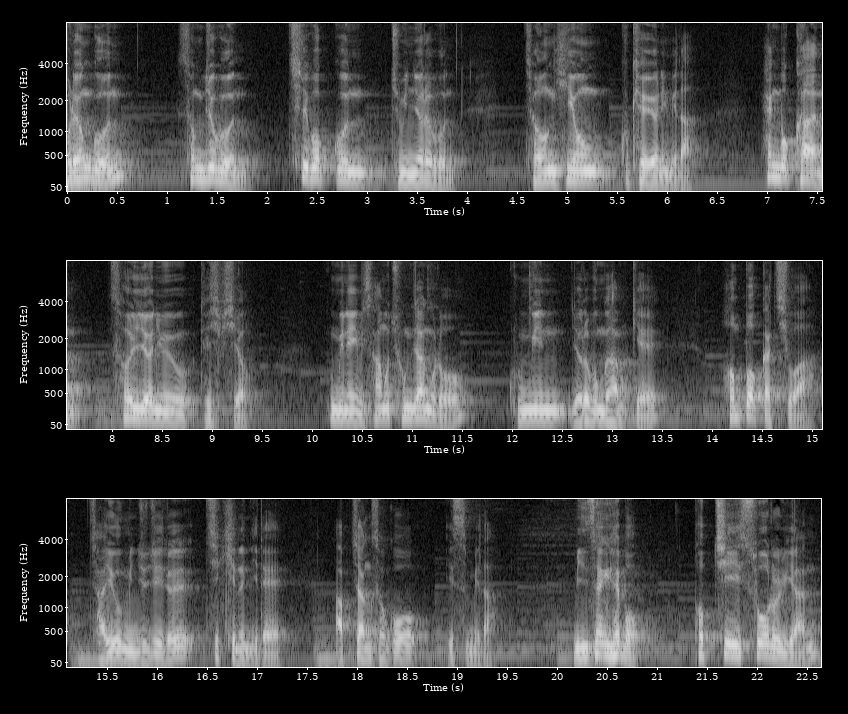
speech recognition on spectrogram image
고령군, 성주군, 칠곡군 주민 여러분, 정희용 국회의원입니다. 행복한 설 연휴 되십시오. 국민의힘 사무총장으로 국민 여러분과 함께 헌법 가치와 자유민주주의를 지키는 일에 앞장서고 있습니다. 민생 회복, 법치 수호를 위한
